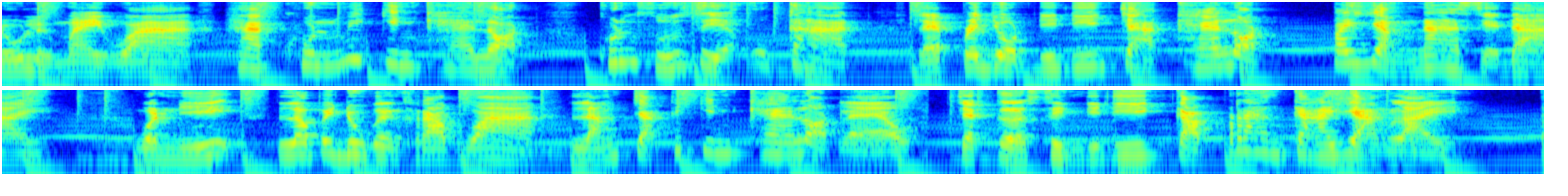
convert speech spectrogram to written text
รู้หรือไม่ว่าหากคุณไม่กินแครอทคุณสูญเสียโอกาส และประโยชน์ดีๆ จากแครอทไปอย่างน่าเสียดาย วันนี้เราไปดูกันครับว่า หลังจากที่กินแครอทแล้ว จะเกิดสิ่งดีๆ กับร่างกายอย่างไร ไป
